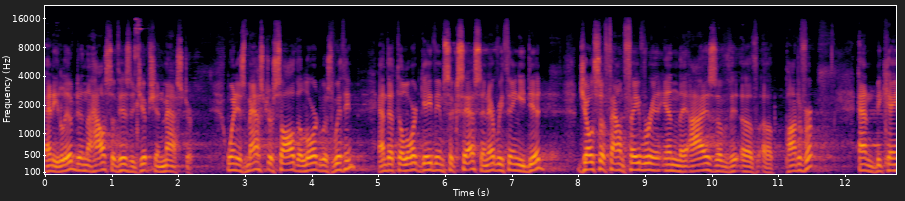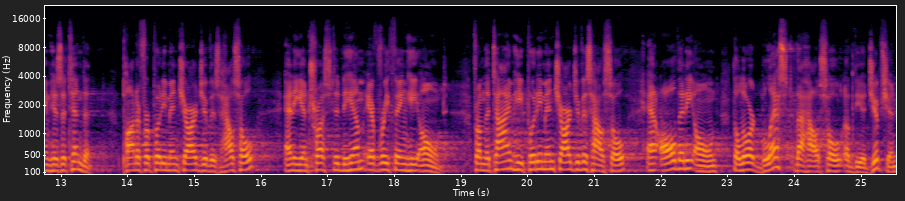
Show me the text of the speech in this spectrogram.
and he lived in the house of his Egyptian master. When his master saw the Lord was with him, and that the Lord gave him success in everything he did, Joseph found favor in the eyes of, of, of Potiphar and became his attendant. Potiphar put him in charge of his household, and he entrusted to him everything he owned. From the time he put him in charge of his household and all that he owned, the Lord blessed the household of the Egyptian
